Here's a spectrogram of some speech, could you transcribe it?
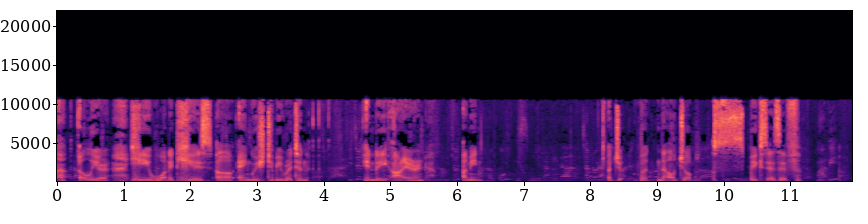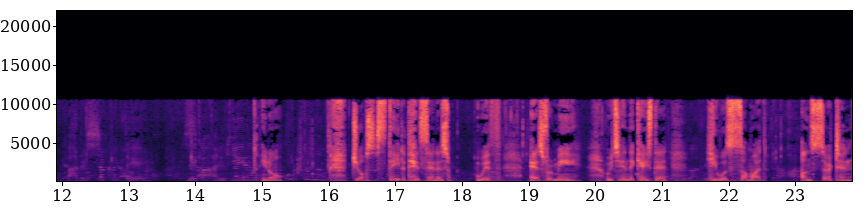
Uh, earlier, he wanted his uh, anguish to be written in the iron. I mean, but now Job speaks as if, you know, Job stated his sentence with, as for me, which indicates that he was somewhat uncertain.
